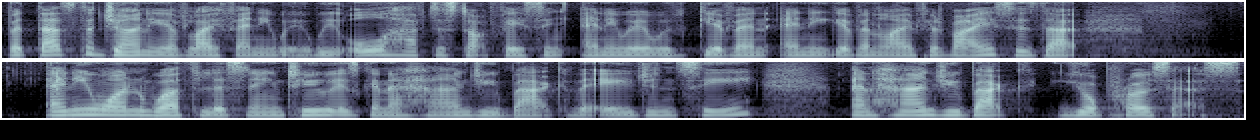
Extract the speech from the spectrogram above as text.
But that's the journey of life anyway. We all have to start facing anyway with given any given life advice is that anyone worth listening to is going to hand you back the agency and hand you back your process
